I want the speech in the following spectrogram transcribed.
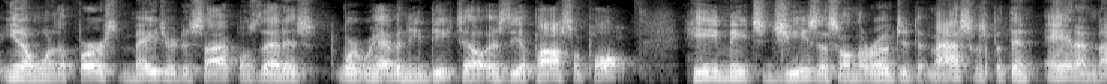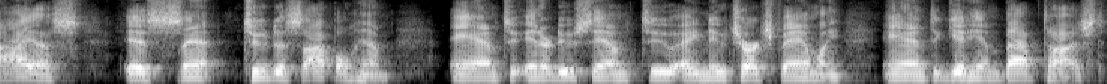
you know, one of the first major disciples that is where we have any detail is the Apostle Paul. He meets Jesus on the road to Damascus, but then Ananias is sent to disciple him and to introduce him to a new church family and to get him baptized.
